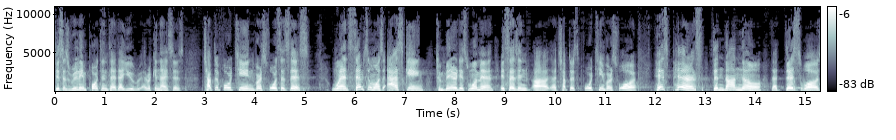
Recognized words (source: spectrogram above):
This is really important that, that you recognize this. Chapter 14, verse 4 says this When Samson was asking to marry this woman, it says in uh, uh, chapter 14, verse 4, his parents did not know that this was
